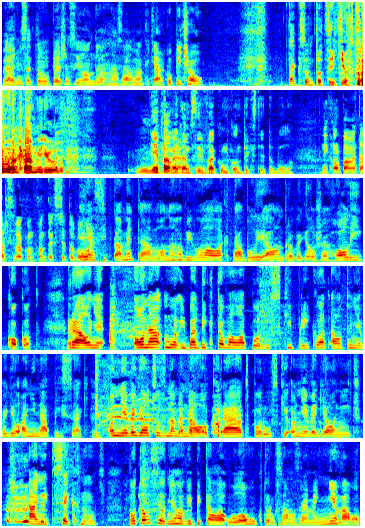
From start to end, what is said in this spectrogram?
Vráťme sa k tomu, prečo si Ondra nazval matikárku pičou. Tak som to cítil v tom okamihu. Nepamätám si, v akom kontexte to bolo. Nikol, pamätáš si, v akom kontexte to bolo? Ja si pamätám, ona ho vyvolala k tabuli a Ondro vedel, že holý kokot. Reálne, ona mu iba diktovala po rusky príklad a on to nevedel ani napísať. On nevedel, čo znamenalo krát po rusky, on nevedel nič. Ani ceknúť. Potom si od neho vypýtala úlohu, ktorú samozrejme nemal.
